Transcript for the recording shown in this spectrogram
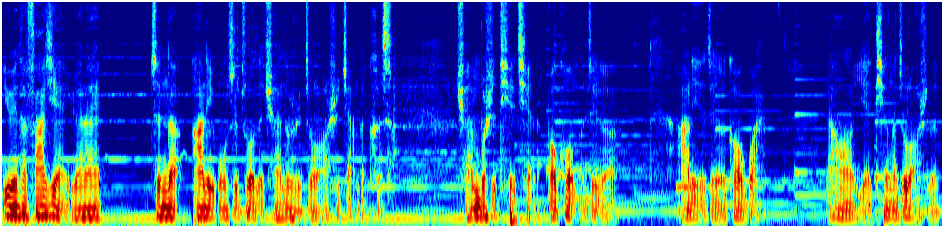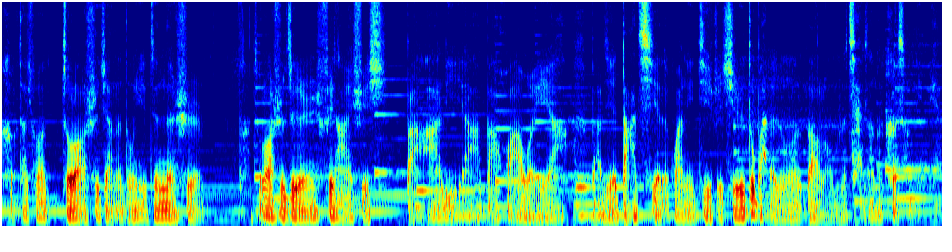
因为他发现原来真的阿里公司做的全都是周老师讲的课程，全部是贴切的，包括我们这个阿里的这个高管，然后也听了周老师的课，他说周老师讲的东西真的是，周老师这个人非常爱学习，把阿里呀、把华为呀、把这些大企业的管理机制，其实都把它融入到了我们的财商的课程里面。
